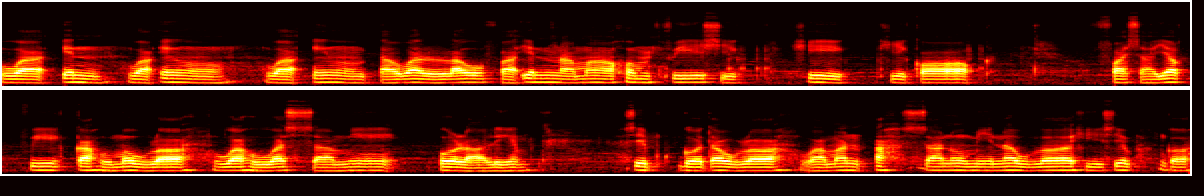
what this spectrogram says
Wa in wa in wa in tawallau fa innama hum fi shik shikok fasayak fi kahumullah wa huwas samiul alim gotaullah wa man ahsanu minallahi goh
